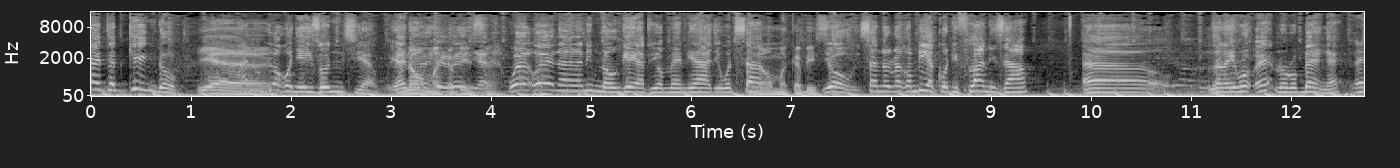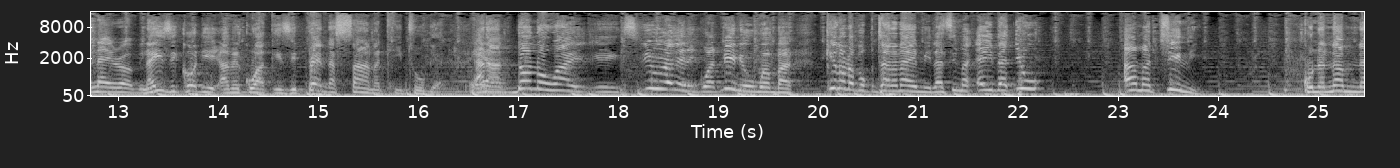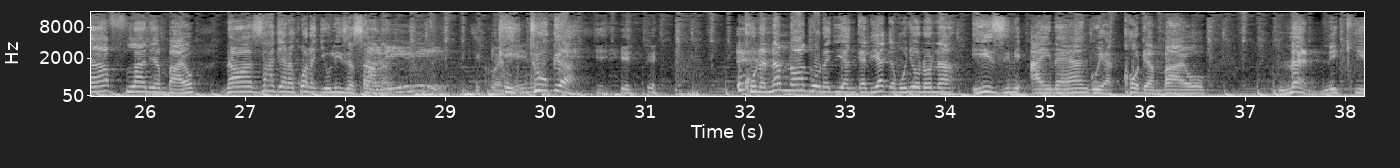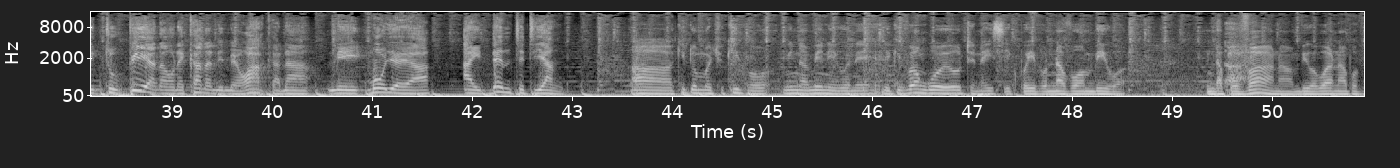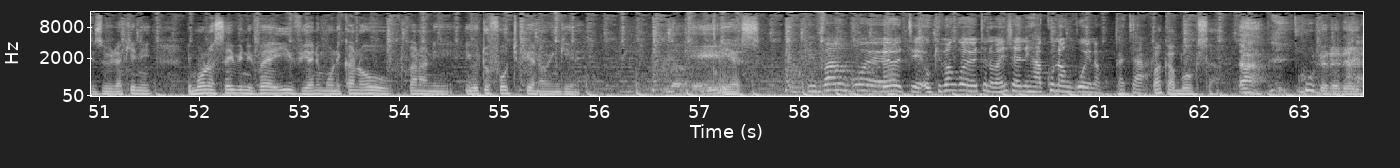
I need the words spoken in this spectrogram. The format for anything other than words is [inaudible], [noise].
United Kingdom Yeah. anaongea kwenye hizo nchi hapo yani Noma wewe- kabisa. wewe wewe na nani mnaongea tu yo man yaje what's up Noma kabisa. yo sasa ndo nakwambia kodi fulani za uh, za Nairobi eh, Norobeng eh Na Nairobi. na hizi kodi amekuwa akizipenda sana Kituga Yeah. and I don't know why sijui whether ni kwa nini umwamba mwamba kila unapokutana naye mi lazima either juu ama chini kuna namna fulani ambayo na wazaji anakuwa anajiuliza sana Kituga. [laughs] Kuna namna waga unajiangaliaga mwenyewe unaona hizi ni aina yangu ya kodi ambayo man nikitupia naonekana nimewaka na ni moja ya identity yangu. Uh, kitu ambacho kipo mi naamini kwenye nikivaa nguo yoyote nahisi kwa hivyo ninavyoambiwa. Ndapovaa naambiwa bwana hapo vizuri. Lakini nimeona sasa hivi nivae hivi yani muonekano huu kutokana ni ni tofauti pia na wengine yes Ukivaa nguo yoyote, ukivaa nguo yoyote inamaanisha yani hakuna nguo inakukataa. mpaka boxer ah. Kudadadeki. [laughs]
